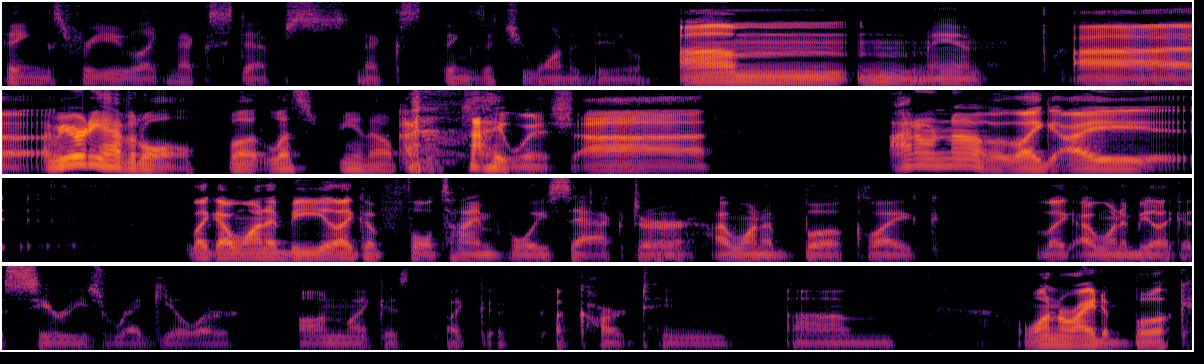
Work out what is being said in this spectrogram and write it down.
things for you? Like next steps, next things that you want to do? Um, mm, man. Uh, I mean, we already have it all, but let's you know. I wish. Uh, I don't know. Like I, like I want to be like a full time voice actor. I want to book like, like I want to be like a series regular on like a like a, a cartoon. Um, I want to write a book.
